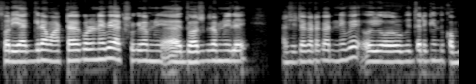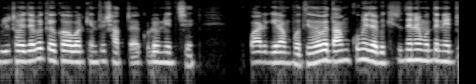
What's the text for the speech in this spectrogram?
সরি এক গ্রাম আট টাকা করে নেবে। একশো গ্রাম দশ গ্রাম নিলে আশি টাকা টাকা নেবে। ওই ওর ভিতরে কিন্তু কমপ্লিট হয়ে যাবে। কেউ কেউ আবার কিন্তু সাত টাকা করেও নিচ্ছে। পার গ্রাম প্রতি। তবে দাম কমে যাবে। কিছুদিনের মধ্যে নেটি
